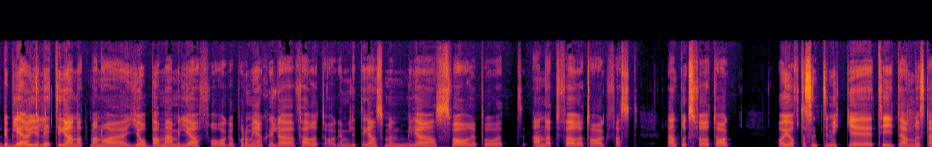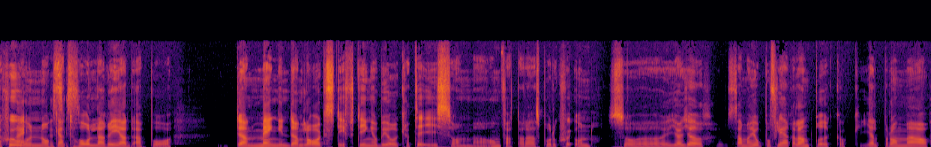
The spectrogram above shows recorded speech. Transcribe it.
Eh, och det blir ju lite grann att man har jobbar med miljöfrågor på de enskilda företagen. Lite grann som en miljöansvarig på ett annat företag. Fast lantbruksföretag har ju oftast inte mycket tid till administration Nej, och precis. att hålla reda på den mängden lagstiftning och byråkrati som eh, omfattar deras produktion. Så jag gör samma jobb på flera lantbruk och hjälper dem med att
